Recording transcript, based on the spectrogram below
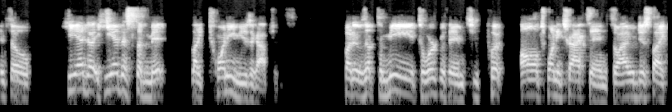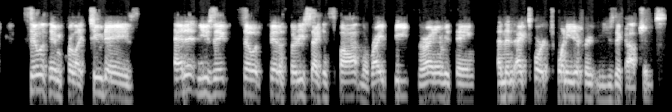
and so he had to he had to submit like twenty music options but it was up to me to work with him to put all 20 tracks in. So I would just like sit with him for like two days, edit music so it fit a 30 second spot and the right beat, the right everything, and then export 20 different music options.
